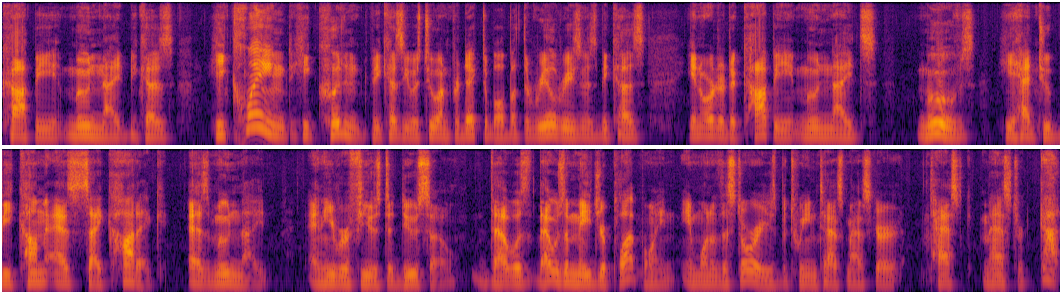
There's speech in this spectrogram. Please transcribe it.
copy moon knight because he claimed he couldn't because he was too unpredictable but the real reason is because in order to copy moon knight's moves he had to become as psychotic as moon knight and he refused to do so that was that was a major plot point in one of the stories between taskmaster taskmaster god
